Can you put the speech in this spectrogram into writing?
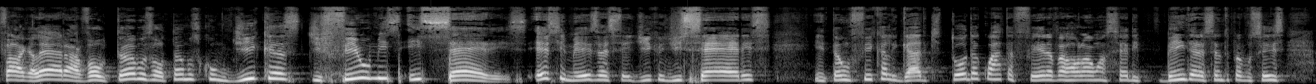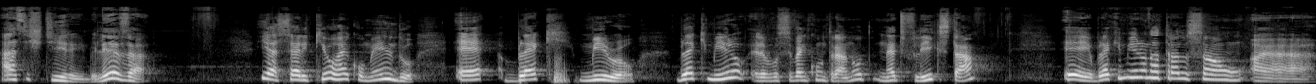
Fala galera, voltamos, voltamos com dicas de filmes e séries. Esse mês vai ser dica de séries, então fica ligado que toda quarta-feira vai rolar uma série bem interessante para vocês assistirem, beleza? E a série que eu recomendo é Black Mirror. Black Mirror eh, você vai encontrar no Netflix, tá? E Black Mirror na tradução ah,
